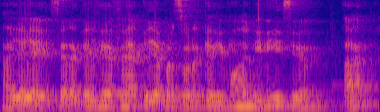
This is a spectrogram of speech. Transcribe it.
Ay, ay, ay, ¿será que el jefe es aquella persona que vimos al inicio? ¿Ah?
